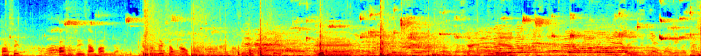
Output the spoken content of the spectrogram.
白色八十四三分唔入，深色十九分四六八四，誒但係報俾你啦。跟住咧，我同啲人講影咗深色。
